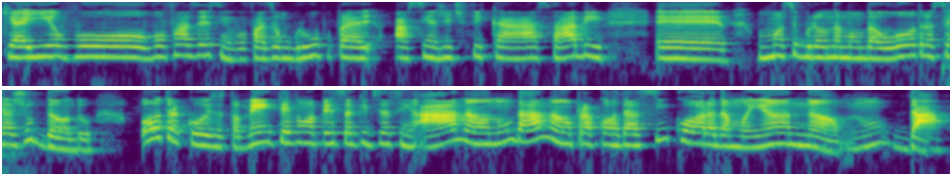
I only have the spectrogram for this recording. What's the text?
que aí eu vou, vou fazer assim, vou fazer um grupo para assim a gente ficar, sabe, é, uma segurando a mão da outra, se ajudando. Outra coisa também, teve uma pessoa que disse assim: ah, não, não dá não, para acordar às 5 horas da manhã, não, não dá.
